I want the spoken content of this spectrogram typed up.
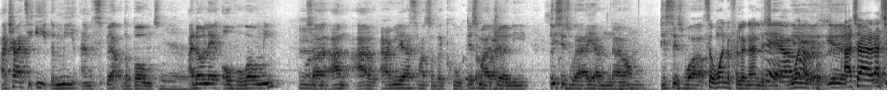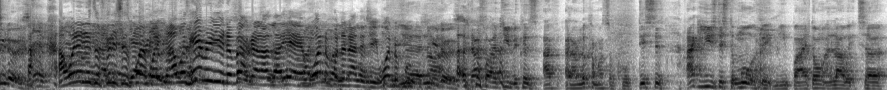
I try to eat the meat and spit out the bones. I don't let it overwhelm me. So I, I'm, I I realize myself, like, cool. This is my journey. This is where I am now. This is what. It's a wonderful analogy. Yeah, I wonderful. yeah, yeah. I tried. I, Kudos. I wanted him to finish his point, but I was hearing you in the background. I was like, yeah, wonderful analogy. Wonderful. Yeah, no, that's what I do because I've, and I look at myself. Cool. This is I can use this to motivate me, but I don't allow it to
